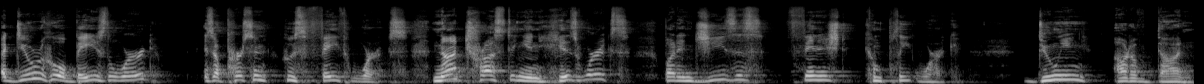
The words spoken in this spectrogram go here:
a doer who obeys the word is a person whose faith works, not trusting in his works, but in Jesus' finished, complete work, doing out of done.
